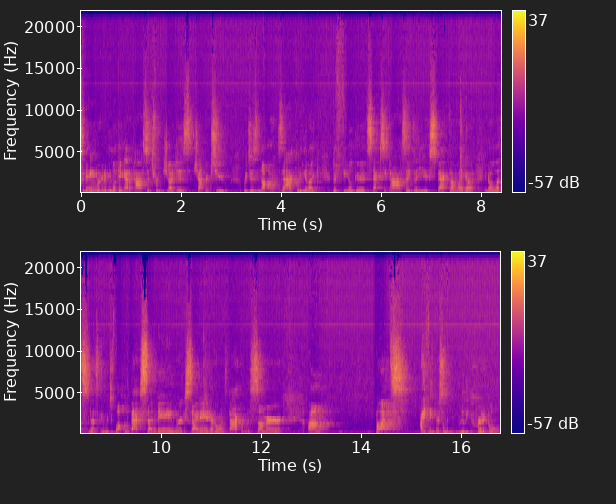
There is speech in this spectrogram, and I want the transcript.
Today we're going to be looking at a passage from Judges chapter 2, which is not exactly like the feel good, sexy passage that you'd expect on like a, you know, let's, let's, it's welcome back Sunday, we're excited, everyone's back from the summer. Um, but I think there's something really critical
